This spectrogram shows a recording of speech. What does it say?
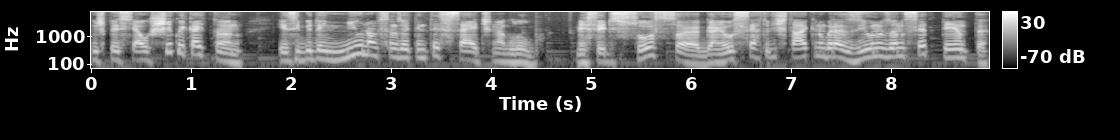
no especial Chico e Caetano, exibido em 1987 na Globo. Mercedes Sosa ganhou certo destaque no Brasil nos anos 70,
